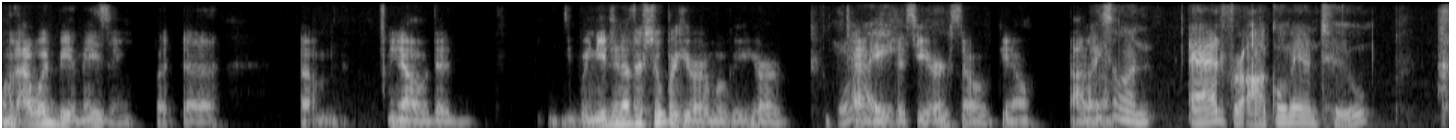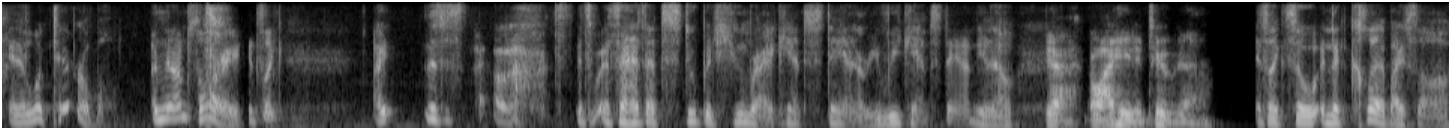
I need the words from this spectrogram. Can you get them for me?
Well, that would be amazing, but uh, um, you know, the we need another superhero movie or Why? 10 this year. So you know, I don't I know. saw an ad for Aquaman 2 and it looked terrible. I mean, I'm sorry. It's like I this is uh, it's, it's it has that stupid humor I can't stand or we can't stand, you know. Yeah. Oh, I hate it too. Yeah. It's like so in the clip I saw,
